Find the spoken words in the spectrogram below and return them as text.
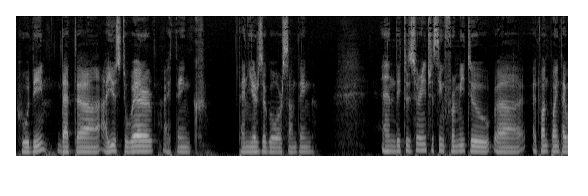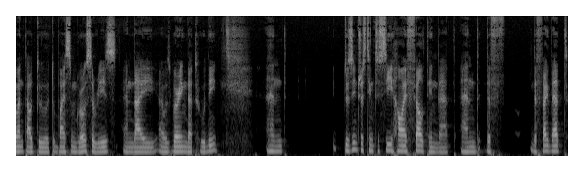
hoodie that uh, I used to wear, I think, 10 years ago or something. And it was very interesting for me to, uh, at one point, I went out to, to buy some groceries and I, I was wearing that hoodie. And it was interesting to see how I felt in that and the, f- the fact that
